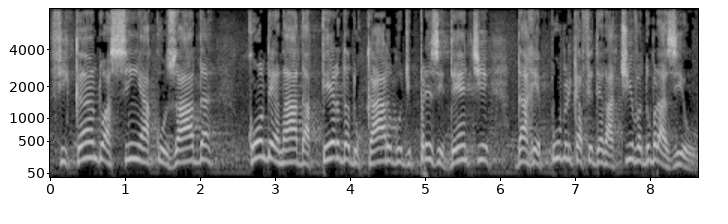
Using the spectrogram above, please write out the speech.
ficando assim acusada condenada à perda do cargo de presidente da República Federativa do Brasil.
